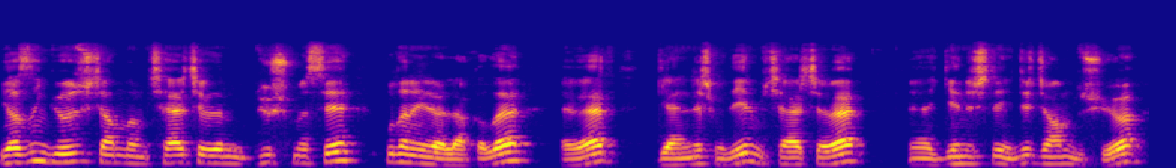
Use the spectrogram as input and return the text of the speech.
Yazın gözlük camlarının çerçevelerinin düşmesi bu da neyle alakalı? Evet genleşme değil mi? Çerçeve e, genişleyince cam düşüyor.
